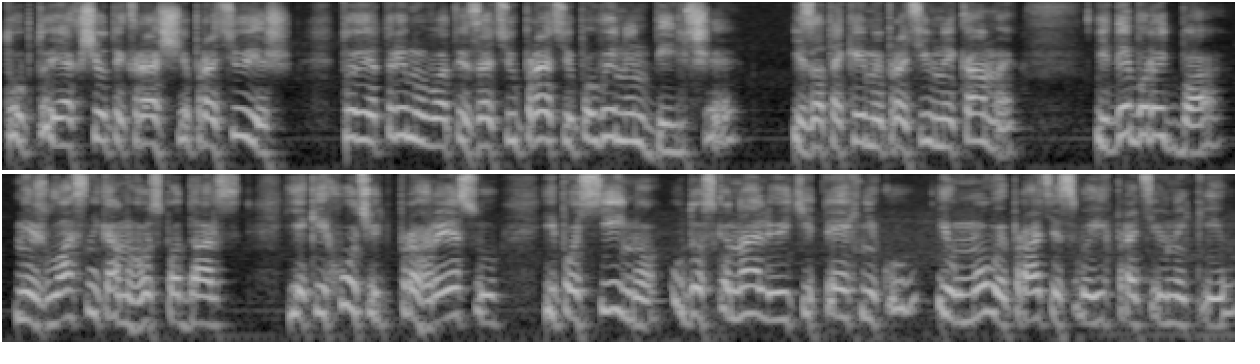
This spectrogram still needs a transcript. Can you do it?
тобто, якщо ти краще працюєш, то й отримувати за цю працю повинен більше. І за такими працівниками йде боротьба між власниками господарств, які хочуть прогресу і постійно удосконалюють і техніку, і умови праці своїх працівників.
